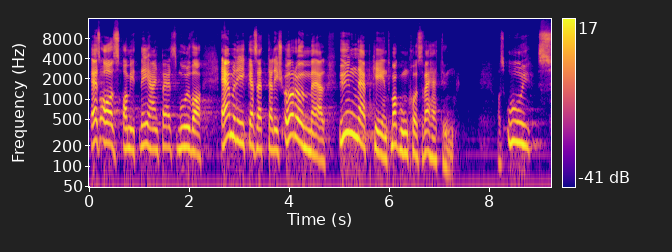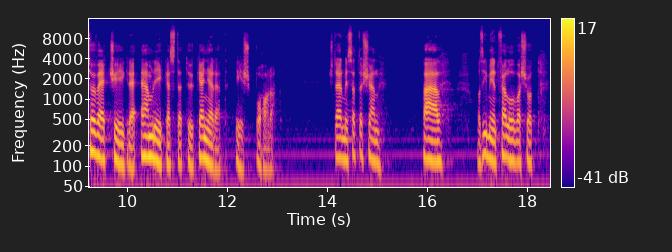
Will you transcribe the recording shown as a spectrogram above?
ez az, amit néhány perc múlva emlékezettel és örömmel, ünnepként magunkhoz vehetünk. Az új szövetségre emlékeztető kenyeret és poharat. És természetesen Pál az imént felolvasott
